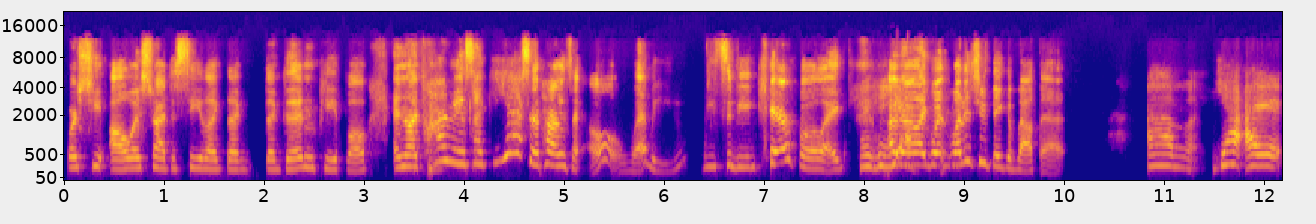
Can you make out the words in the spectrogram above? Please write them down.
Where she always tried to see like the the good in people, and like part of me is like yes, and part of me is like oh Webby, you need to be careful. Like, yeah. Know, like what what did you think about that? Um, yeah, I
